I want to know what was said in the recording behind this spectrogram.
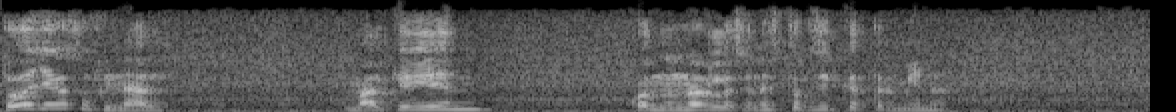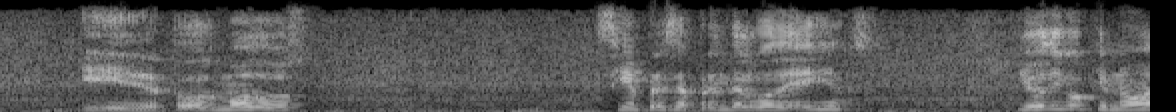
Todo llega a su final. Mal que bien, cuando una relación es tóxica termina. Y de todos modos, siempre se aprende algo de ellas. Yo digo que no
